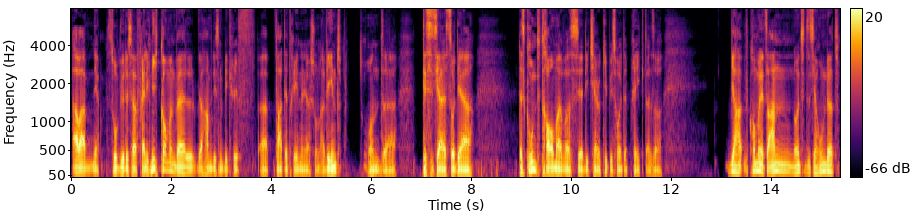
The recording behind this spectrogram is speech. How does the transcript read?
aber ja, so würde es ja freilich nicht kommen, weil wir haben diesen Begriff äh, Pfad der Tränen ja schon erwähnt und äh, das ist ja so der das Grundtrauma, was ja die Cherokee bis heute prägt. Also wir kommen jetzt an, 19. Jahrhundert.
